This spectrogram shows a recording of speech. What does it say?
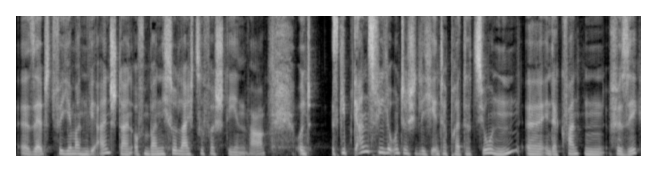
äh, selbst für jemanden wie Einstein, offenbar nicht so leicht zu verstehen war. Und es gibt ganz viele unterschiedliche Interpretationen äh, in der Quantenphysik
